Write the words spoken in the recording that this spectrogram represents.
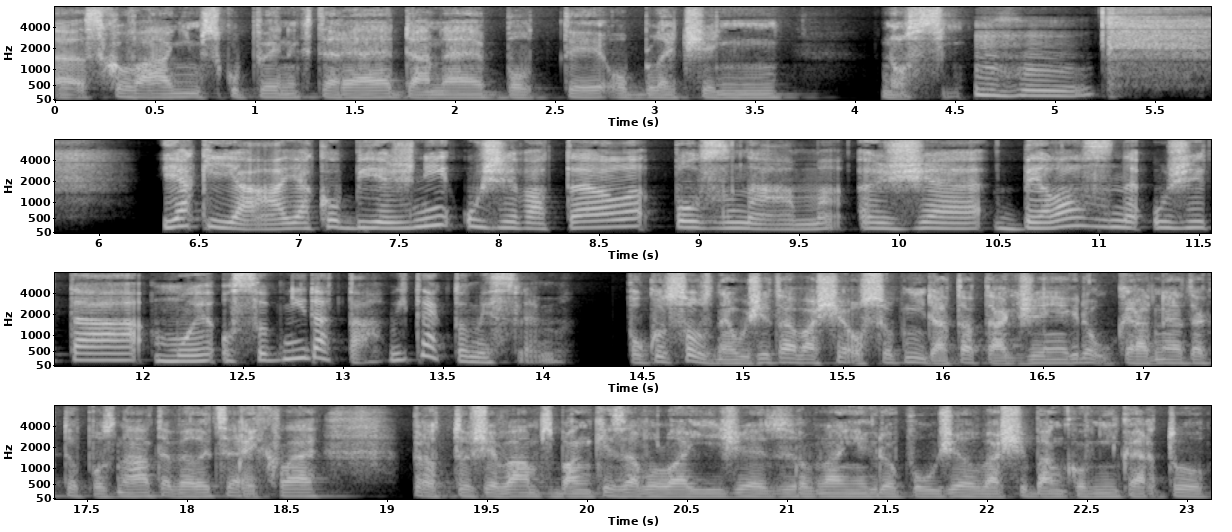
s chováním skupin, které dané boty, oblečení nosí. Mm-hmm. Jak já jako běžný uživatel poznám, že byla zneužita moje osobní data? Víte, jak to myslím? Pokud jsou zneužita vaše osobní data tak, že někdo ukradne, tak to poznáte velice rychle, protože vám z banky zavolají, že zrovna někdo použil vaši bankovní kartu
